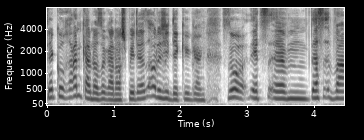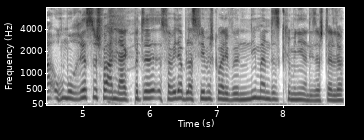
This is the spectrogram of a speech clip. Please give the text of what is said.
Der Koran kam da sogar noch später, ist auch durch die Decke gegangen. So, jetzt, ähm, das war humoristisch veranlagt. Bitte, es war wieder blasphemisch gemeint, ich will niemanden diskriminieren an dieser Stelle.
